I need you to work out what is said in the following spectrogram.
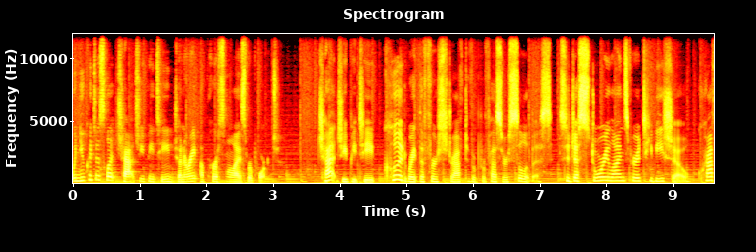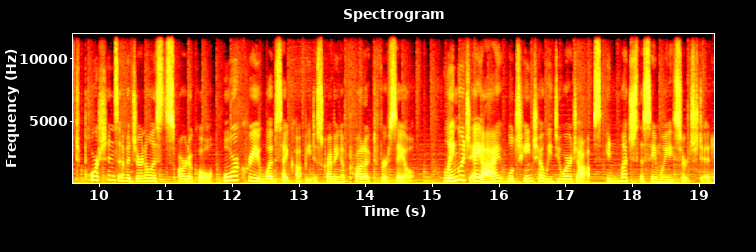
when you could just let ChatGPT generate a personalized report. ChatGPT could write the first draft of a professor's syllabus, suggest storylines for a TV show, craft portions of a journalist's article, or create website copy describing a product for sale. Language AI will change how we do our jobs in much the same way search did.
